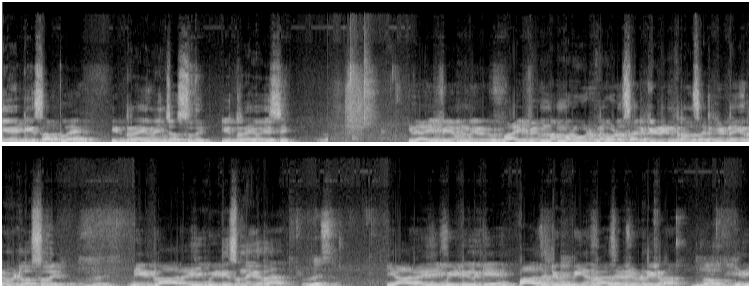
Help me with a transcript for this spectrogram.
గేట్కి సప్లై ఈ డ్రైవ్ నుంచి వస్తుంది ఈ డ్రైవ్ ఐసి. ఇది ఐపీఎం మీరు ఐపీఎం నంబర్ కొట్టినా కూడా సర్క్యూట్ ఇంటర్నల్ సర్క్యూట్ డయాగ్రామ్ ఇట్లా వస్తుంది. దీంట్లో ఆర్ ఐజీబీటీస్ ఉన్నాయి కదా? ఉన్నాయి సార్. ఈ ఆర్ ఐజీబీటీలకి పాజిటివ్ పి అని రాశాడు చూడండి ఇక్కడ. ఇది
